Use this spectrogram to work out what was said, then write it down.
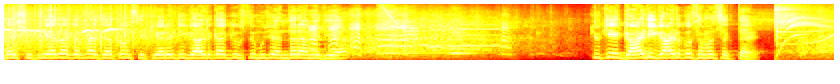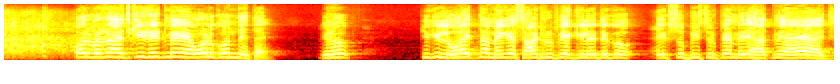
मैं शुक्रिया अदा करना चाहता हूँ सिक्योरिटी गार्ड का कि उसने मुझे अंदर आने दिया। क्योंकि एक गार्ड ही गार्ड को समझ सकता है। और वरना आज की डेट में अवार्ड कौन देता है? यू नो क्योंकि लोहा इतना महँगा साठ रुपया किलो है देखो एक सौ बीस रुपया मेरे हाथ में आया है आज।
